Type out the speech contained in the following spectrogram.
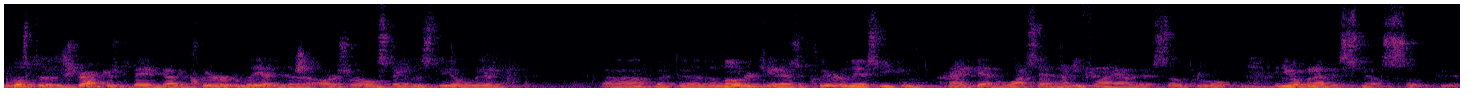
most of the extractors today have got a clear lid. Uh, ours are all stainless steel lid. Uh, but uh, the loaner kit has a clear lid, so you can crank that and watch that honey fly out of there. It's so cool. And you open up, it smells so good.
